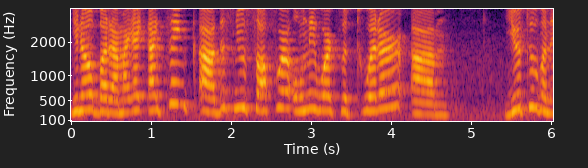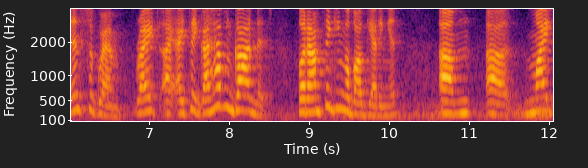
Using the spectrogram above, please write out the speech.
you know, but um, I, I think uh, this new software only works with Twitter, um, YouTube, and Instagram, right? I, I think. I haven't gotten it, but I'm thinking about getting it. Um, uh, Mike,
